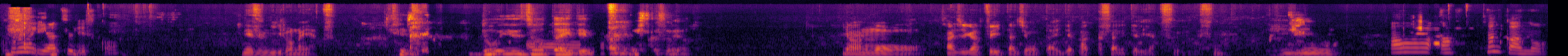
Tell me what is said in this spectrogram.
黒いやつですか？ネズミ色のやつ。どういう状態であるんですか、それは？いや、あの、もう味がついた状態でパックされてるやつですね。へーあーあ、なんかあの、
